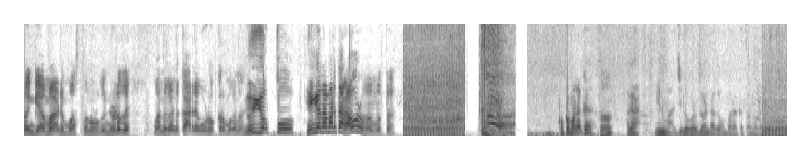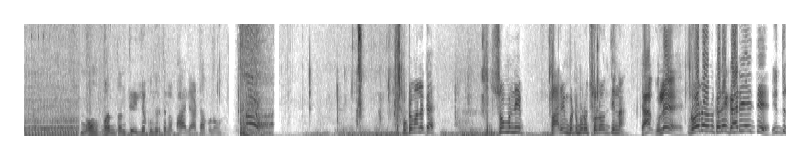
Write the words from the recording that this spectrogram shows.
ಮಂಗ್ಯ ಮಾಡಿ ಮಸ್ತ್ ಹುಡುಗನ್ ಹಿಡಿದು ಮನಗಂಡ ಕಾರ್ನಾಗ ಹೋಗ್ತಾರ ಮಗನ. ಅಯ್ಯಪ್ಪು ಹಿಂಗೆಲ್ಲ ಮಾಡ್ತಾರ ಅವ್ರು? ಮತ್ತ. ಪುಟ್ಟ ಮಲಕ ಅಗ ಆಗ ಮಾಜಿ ಮಾಜಿಲವ್ರ ಗಂಡ ಆಗ ಬರಾಕತ್ತ ನೋಡ. ಬಂತಂತೆ ಬಂತಂತೇಳಿ ಇಲ್ಲೇ ಕುಂದಿರ್ತಿಲ್ಲ. ಬಾ ಅಲ್ಲಿ ಅಡ್ಡ ಹಾಕು ನಾವು ಪುಟ್ಟ ಮಲಕ? ಸುಮ್ಮನೆ ಪಾರಿಂಗ್ ಬಿಟ್ಬಿಡು ಚಲೋ ಅಂತಿನ. ಯಾಕುಲೆ ನೋಡ ಅವ್ನ ಕಡೆ ಗಾಡಿ ಐತಿ. ಇದ್ರ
